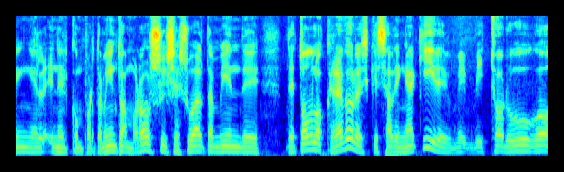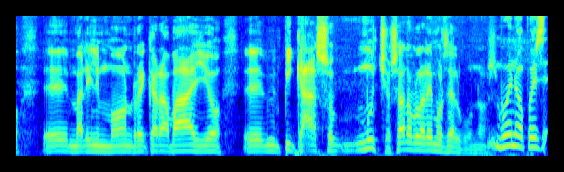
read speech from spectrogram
el, comportamiento amoroso y sexual también de, todos los creadores que salen aquí? De Víctor Hugo, eh, Marilyn Monroe, Caravaggio, eh, Picasso, muchos. Ahora hablaremos de algunos. Bueno, pues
